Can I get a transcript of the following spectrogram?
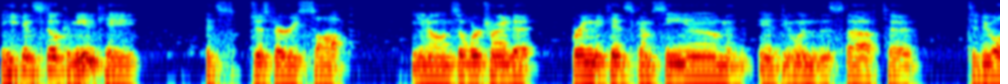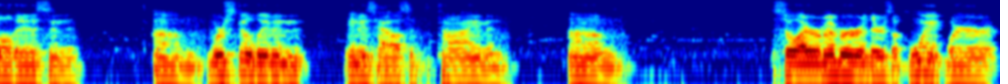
He can still communicate. It's just very soft. You know, and so we're trying to bring the kids to come see him and, and doing this stuff to to do all this and um, we're still living in his house at the time and um, so I remember there's a point where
